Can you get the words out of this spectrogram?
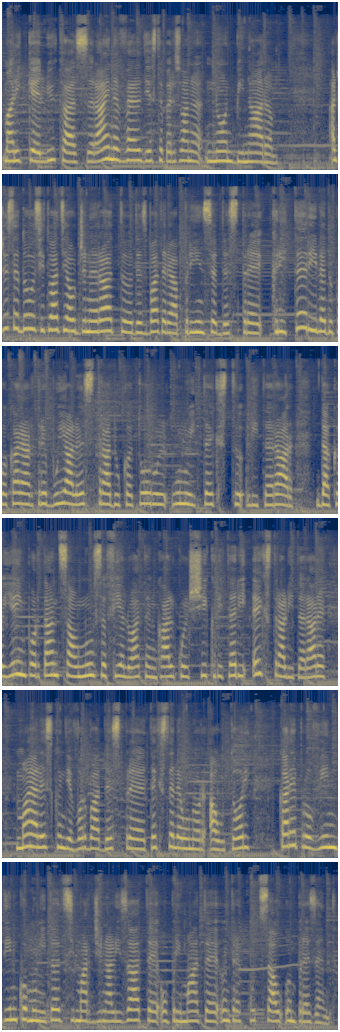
Marike Lucas Reineveld este persoană non-binară. Aceste două situații au generat uh, dezbatere aprinse despre criteriile după care ar trebui ales traducătorul unui text literar, dacă e important sau nu să fie luate în calcul și criterii extraliterare, mai ales când e vorba despre textele unor autori care provin din comunități marginalizate, oprimate în trecut sau în prezent.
